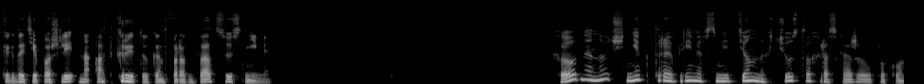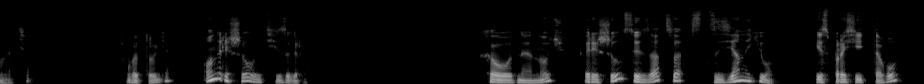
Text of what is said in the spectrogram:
когда те пошли на открытую конфронтацию с ними. Холодная ночь некоторое время в сметенных чувствах расхаживал по комнате. В итоге он решил уйти из игры. Холодная ночь решил связаться с Цзян Ю и спросить того,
